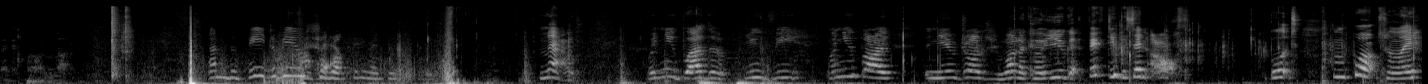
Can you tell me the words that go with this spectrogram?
make a card like And the VW. shop. Now, when you buy the new V, when you buy the new Dodge Monaco, you get fifty percent off. But unfortunately,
